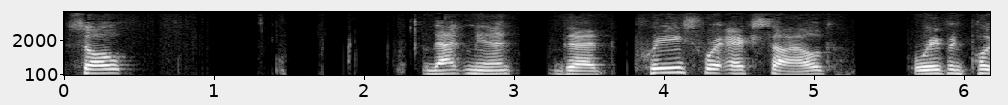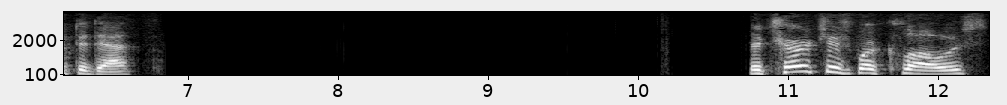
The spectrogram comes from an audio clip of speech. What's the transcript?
So that meant that priests were exiled or even put to death. The churches were closed.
